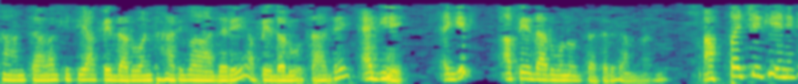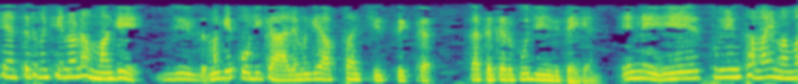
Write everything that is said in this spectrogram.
කාන්තාවක් හිටිය අපේ දරුවන්ට හරිව ආදරේ අපේ දරුවෝත් ආදරේ ඇගේ ඇගේ අපේ දරුවනොත් අතර සම්බන්ධයි. අප්පච්චි කියන එක ඇත්තටම කියනවා නම් මගේ ජීවිත මගේ පොඩි කාලේ මගේ අප්පච්චිත් එක්ක ගත කරපු ජීවිතය ගැන. එන්නේ ඒ තුලින් තමයි මම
